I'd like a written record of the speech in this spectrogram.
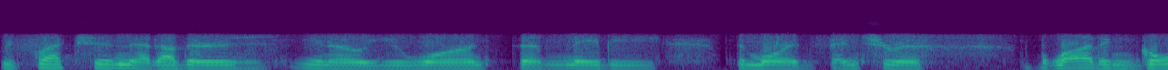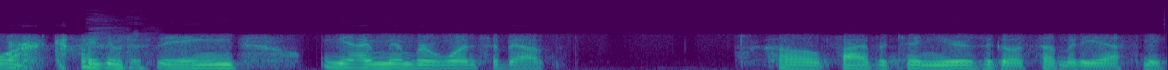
reflection. At others, you know, you want the maybe the more adventurous blood and gore kind of thing. Yeah, I remember once about oh five or ten years ago, somebody asked me,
